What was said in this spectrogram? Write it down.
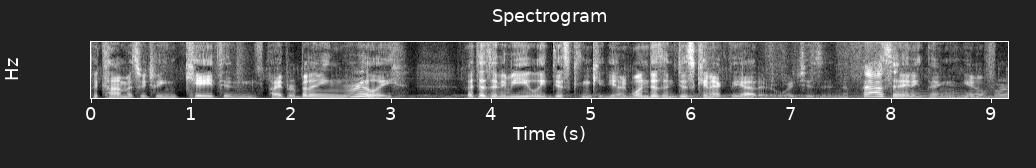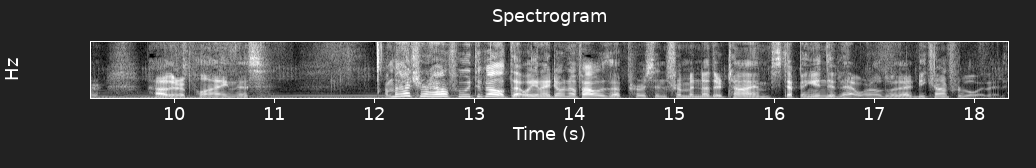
the comments between Cait and Piper, but I mean, really, that doesn't immediately discon you know one doesn't disconnect the other, which is a fascinating thing, you know, for how they're applying this. I'm not sure how it would develop that way, and I don't know if I was a person from another time stepping into that world whether I'd be comfortable with it.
